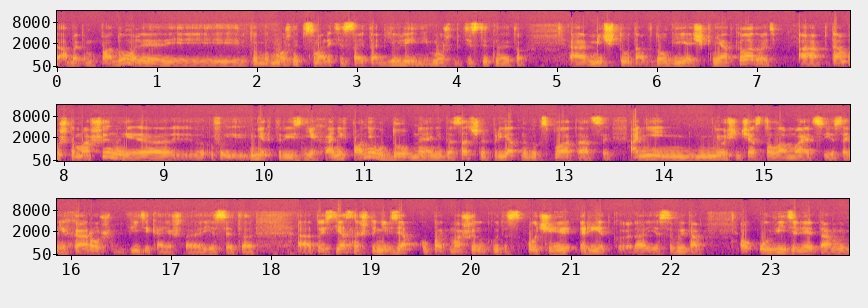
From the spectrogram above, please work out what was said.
об этом подумали, то можно посмотреть и сайты объявлений. Может быть, действительно эту э, мечту там в долгий ящик не откладывать. А, потому что машины, некоторые из них, они вполне удобные, они достаточно приятны в эксплуатации. Они не очень часто ломаются, если они в хорошем виде, конечно. Если это... То есть ясно, что нельзя покупать машину какую-то очень редкую да, если вы там увидели там,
